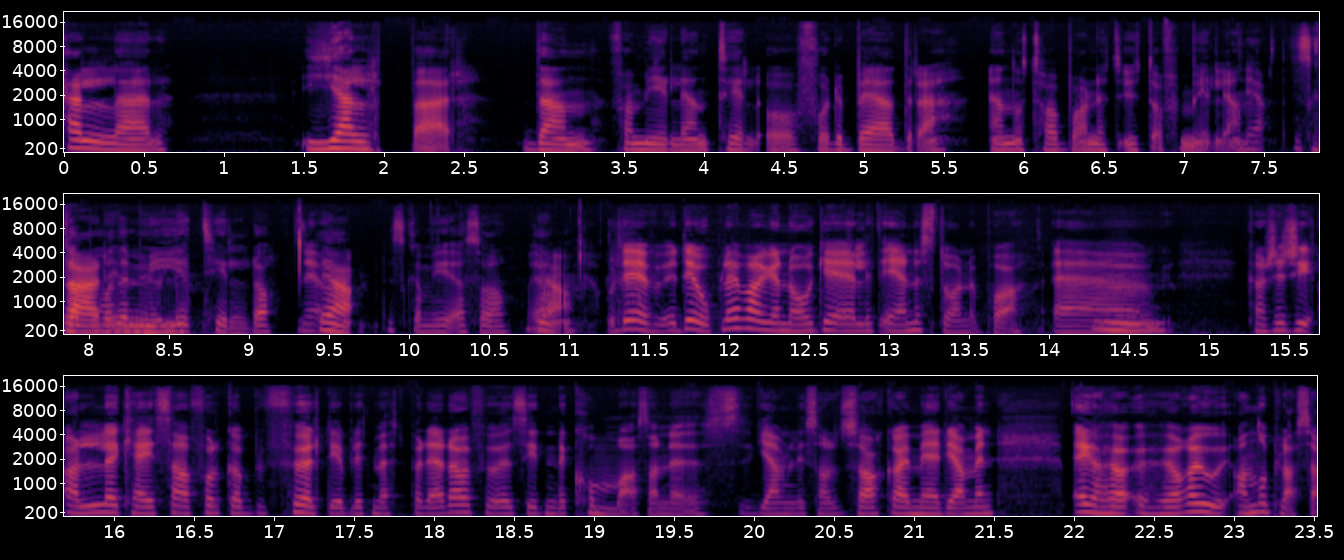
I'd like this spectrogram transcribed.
heller hjelper den familien til å få det bedre enn å ta barnet ut av familien. Ja. Det skal Der på en mye til, da. Ja. Ja. Det skal mye Altså, ja. ja. Og det, det opplever jeg at Norge er litt enestående på. Eh, Mm. Kanskje ikke i alle caser folk har følt de er blitt møtt på det, da, for, siden det kommer sånne jevnlig saker i media. Men jeg hører jo andre plasser,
